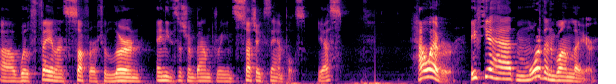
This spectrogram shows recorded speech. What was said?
uh, will fail and suffer to learn any decision boundary in such examples, yes? However, if you had more than one layer,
